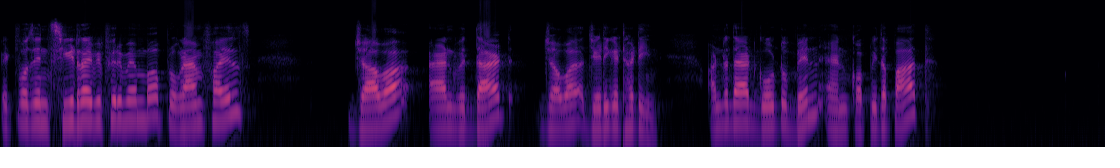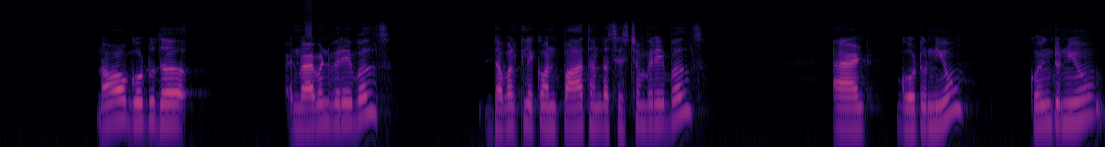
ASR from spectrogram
it was in C drive if you remember program files Java and with that Java JDK 13 under that go to bin and copy the path. Now go to the environment variables. Double click on path under system variables. And go to new. Going to new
